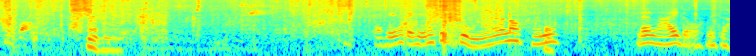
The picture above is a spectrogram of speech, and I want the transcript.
ไม่บอก อืมแต่เห็นก็เห็นคือจุ่มเนี้ยเนาะเห็นหลายๆดอกนี่จ้ะ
